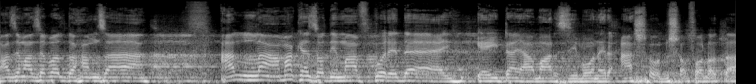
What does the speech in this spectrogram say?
মাঝে মাঝে বলতো, হামজা, আল্লাহ আমাকে যদি মাফ করে দেয়, এইটাই আমার জীবনের আসল সফলতা।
